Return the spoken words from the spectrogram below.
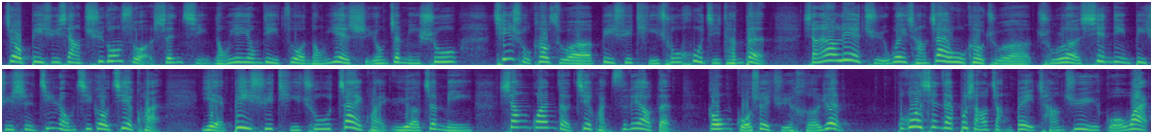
就必须向区公所申请农业用地做农业使用证明书；亲属扣除额必须提出户籍成本。想要列举未偿债务扣除额，除了限定必须是金融机构借款，也必须提出债款余额证明、相关的借款资料等，供国税局核认。不过，现在不少长辈长居于国外，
